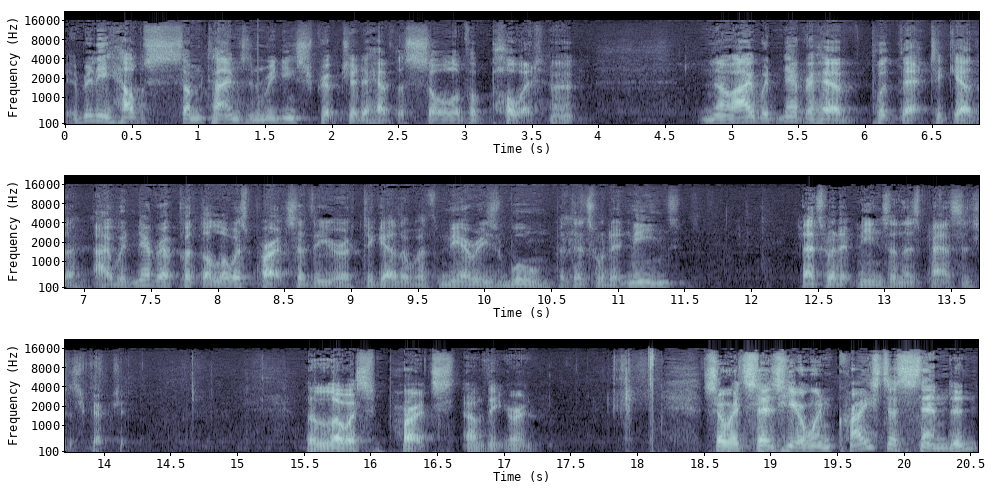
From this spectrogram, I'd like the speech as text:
It really helps sometimes in reading scripture to have the soul of a poet. Huh? No, I would never have put that together. I would never have put the lowest parts of the earth together with Mary's womb, but that's what it means. That's what it means in this passage of Scripture. The lowest parts of the earth. So it says here, when Christ ascended,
